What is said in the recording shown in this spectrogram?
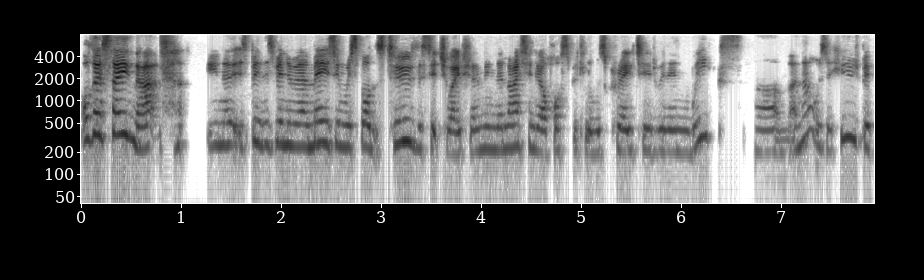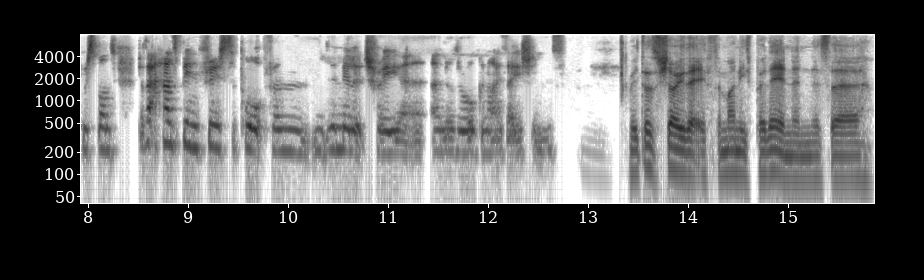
although saying that, you know, it's been there's been an amazing response to the situation. I mean, the Nightingale Hospital was created within weeks, um, and that was a huge, big response. But that has been through support from the military uh, and other organisations. it does show that if the money's put in and there's a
